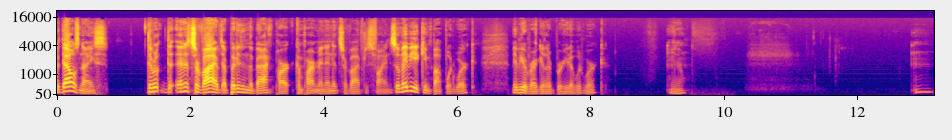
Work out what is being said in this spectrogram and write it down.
But that was nice. The, and it survived. I put it in the back part compartment, and it survived just fine. So maybe a kimbap would work. Maybe a regular burrito would work. You know. Mm.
